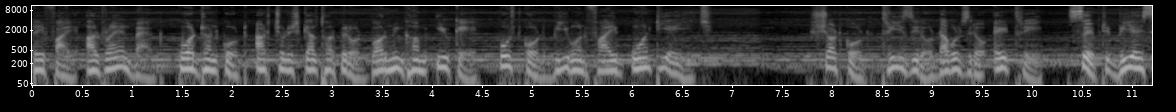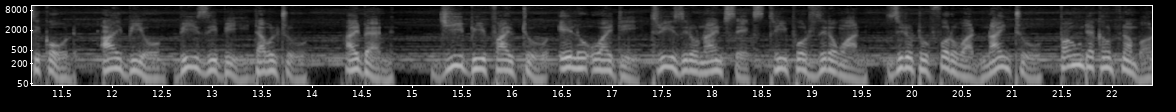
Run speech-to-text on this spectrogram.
রেফাই Al Rayan bank quadrant code আটচল্লিশ Calthorpe road Birmingham UK post code B one five one T H short code three zero double zero eight three swift BIC code I BO BGB double two IBAN GB five two L YD three zero nine six three four zero one zero two four one nine two pound account number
